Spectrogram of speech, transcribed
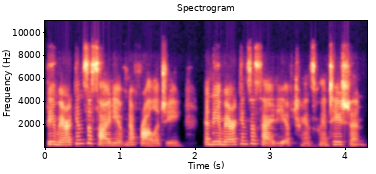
the American Society of Nephrology, and the American Society of Transplantation,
